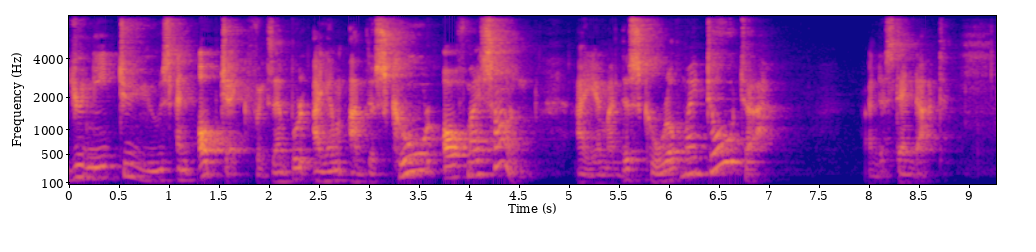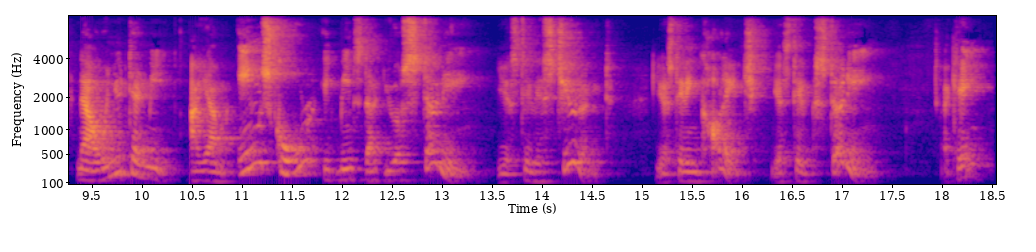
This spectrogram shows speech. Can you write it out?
you need to use an object. For example, I am at the school of my son. I am at the school of my daughter. Understand that? Now, when you tell me I am in school, it means that you are studying. You're still a student. You're still in college. You're still studying. Okay?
